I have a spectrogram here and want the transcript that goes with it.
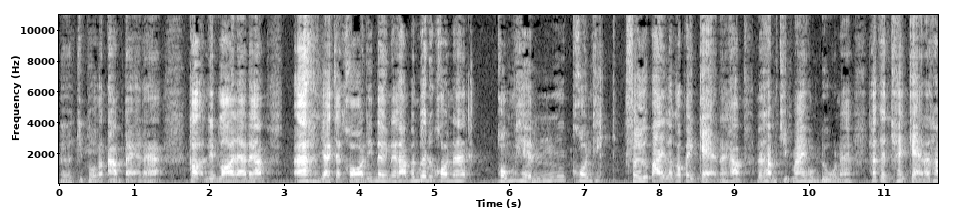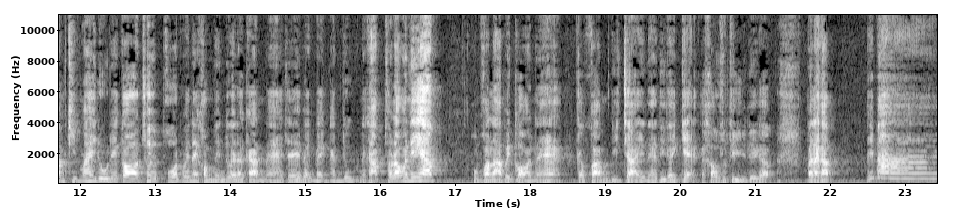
เออกี่ตัวก็ตามแต่นะฮะ ก็เรียบร้อยแล้วนะครับอะอยากจะขอนิดนึงนะครับ เพื่อนๆทุกคนนะฮะผมเห็นคนที่ซื้อไปแล้วก็ไปแกะนะครับ แล้วทำคลิปมาให้ผมดูนะ ถ้าเกิดใครแกะแล้วทำคลิปมาให้ดูเนี่ยก็ช่วยโพสต์ไว้ในคอมเมนต์ด้วยแล้วกันนะฮะจะได้แบ่งๆกันดูนะครับสำหรับวันนี้ครับ ผมขอลาไปก่อนนะฮะ กับความดีใจนะที่ได้แกะกับเขาสักทีด้วยครับ ไปแล้วครับ บ๊ายบาย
